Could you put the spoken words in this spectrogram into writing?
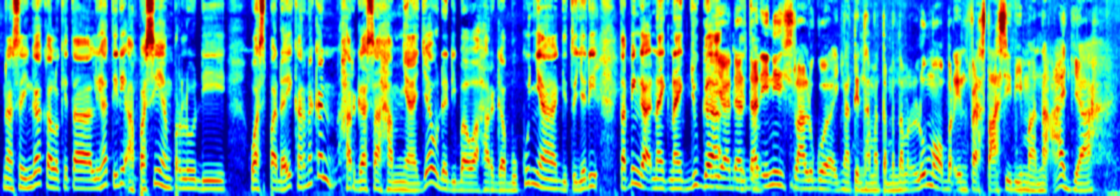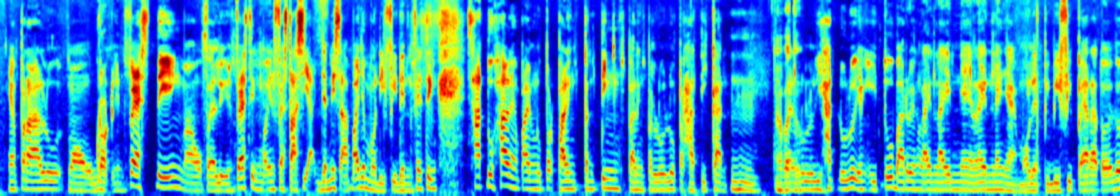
Nah sehingga kalau kita lihat ini apa sih yang perlu diwaspadai karena kan harga sahamnya aja udah di bawah harga bukunya gitu jadi tapi nggak naik-naik juga Iya dan, gitu. dan ini selalu gue ingatin sama teman-teman lu mau berinvestasi di mana aja yang perlu mau growth investing, mau value investing, mau investasi jenis apa aja, mau dividen investing. Satu hal yang paling lu per- paling penting, paling perlu lu perhatikan. Mhm. apa paling tuh lu lihat dulu yang itu baru yang lain-lainnya yang lain-lainnya mau lihat PBV PR atau itu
